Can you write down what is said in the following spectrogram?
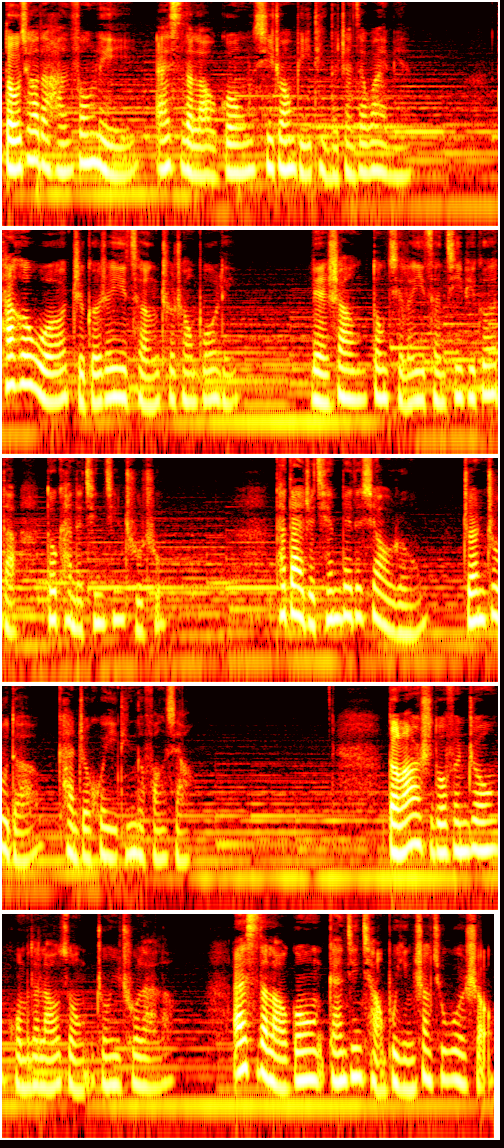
陡峭的寒风里，S 的老公西装笔挺地站在外面，他和我只隔着一层车窗玻璃，脸上冻起了一层鸡皮疙瘩，都看得清清楚楚。他带着谦卑的笑容，专注地看着会议厅的方向。等了二十多分钟，我们的老总终于出来了。S 的老公赶紧抢步迎上去握手，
